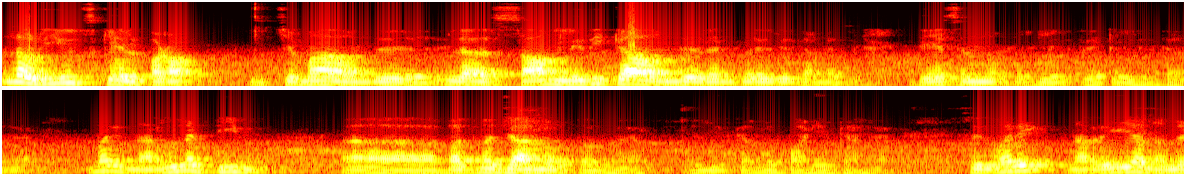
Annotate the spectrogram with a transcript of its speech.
இல்லை ஒரு யூத் ஸ்கேல் படம். நிச்சயமாக வந்து இல்லை சாங் லிரிக்காக வந்து ரெண்டு பேர் எழுதியிருக்காங்க. தேசன் ஒருத்தர் லிரிக் எழுதியிருக்காங்க. இது மாதிரி நல்ல டீம் பத்மஜான்னு ஒருத்தவங்க எழுதியிருக்காங்க பாடியிருக்காங்க. ஸோ இது மாதிரி நிறைய நல்ல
